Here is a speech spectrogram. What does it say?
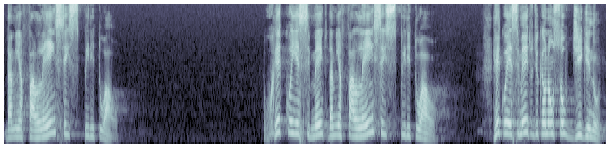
da minha falência espiritual. O reconhecimento da minha falência espiritual. Reconhecimento de que eu não sou digno.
